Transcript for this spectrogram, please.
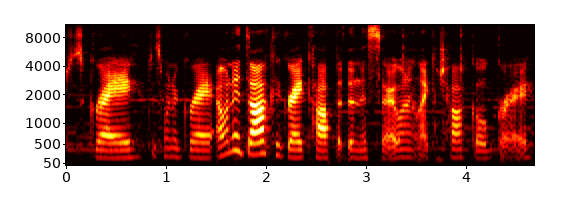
Just grey. Just want a grey. I want a darker grey carpet than this though. I want it like charcoal grey.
